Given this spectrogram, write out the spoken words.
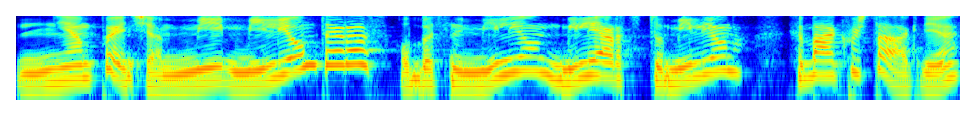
nie mam pojęcia. Mi, milion teraz? Obecny milion? Miliard to milion? Chyba jakoś tak, nie?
